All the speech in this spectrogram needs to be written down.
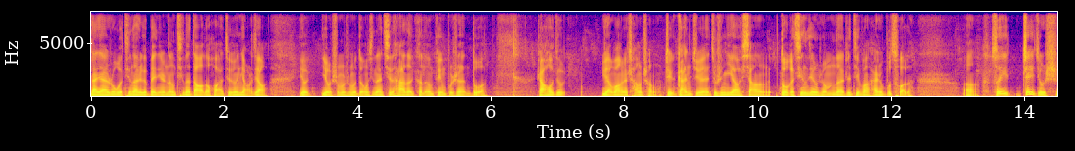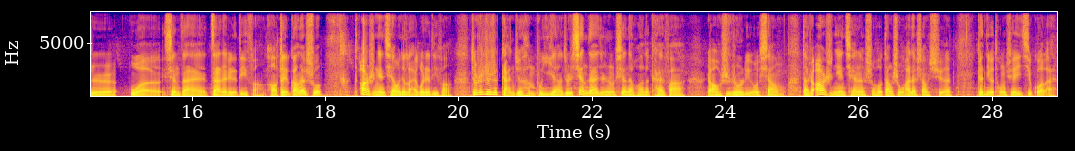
大家如果听到这个背景能听得到的话，就有鸟叫，有有什么什么东西，但其他的可能并不是很多，然后就。远望着长城，这个感觉就是你要想躲个清静什么的，这地方还是不错的，嗯，所以这就是我现在在的这个地方啊。对，刚才说二十年前我就来过这个地方，就是这是感觉很不一样。就是现在这种现代化的开发，然后是这种旅游项目，但是二十年前的时候，当时我还在上学，跟几个同学一起过来，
